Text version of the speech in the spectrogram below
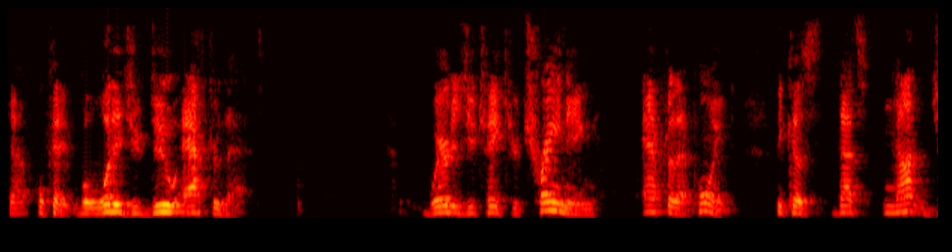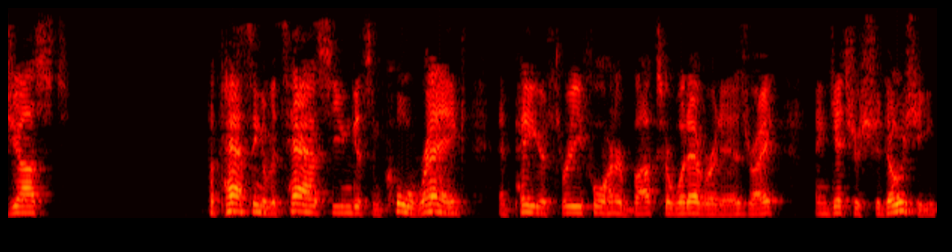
Yeah. Okay. But what did you do after that? Where did you take your training after that point? Because that's not just the passing of a test so you can get some cool rank and pay your three, four hundred bucks or whatever it is, right? And get your Shidoshi.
